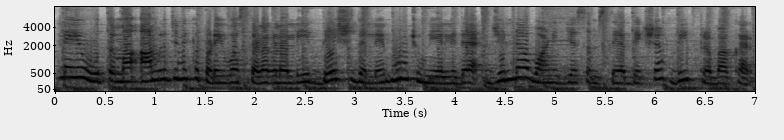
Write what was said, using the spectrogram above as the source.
ಜಿಲ್ಲೆಯು ಉತ್ತಮ ಆಮ್ಲಜನಕ ಪಡೆಯುವ ಸ್ಥಳಗಳಲ್ಲಿ ದೇಶದಲ್ಲೇ ಮುಂಚೂಣಿಯಲ್ಲಿದೆ. ಜಿಲ್ಲಾ ವಾಣಿಜ್ಯ ಸಂಸ್ಥೆ ಅಧ್ಯಕ್ಷ ವಿ ಪ್ರಭಾಕರ್.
